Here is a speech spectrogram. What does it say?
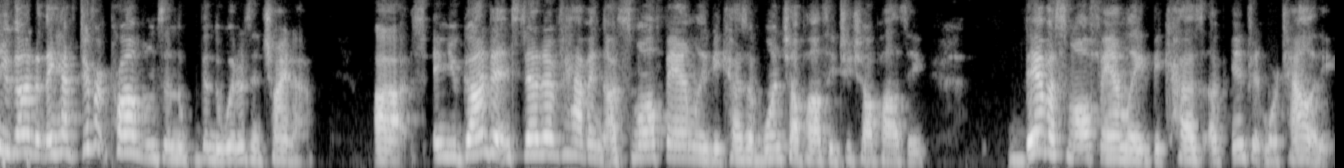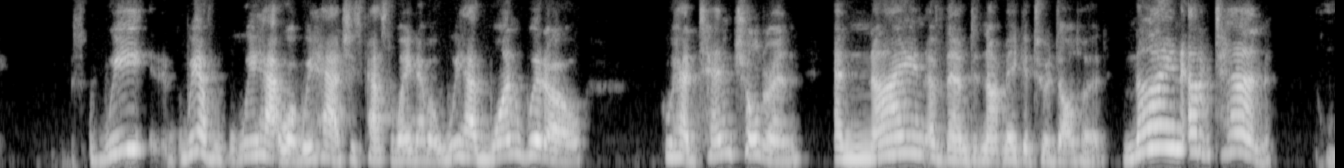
in Uganda, they have different problems than the than the widows in China uh, in Uganda, instead of having a small family because of one child policy, two child policy, they have a small family because of infant mortality. We we have we had well we had she's passed away now, but we had one widow who had ten children and nine of them did not make it to adulthood. Nine out of ten. Wow.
